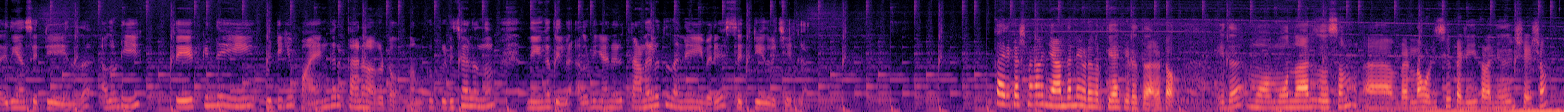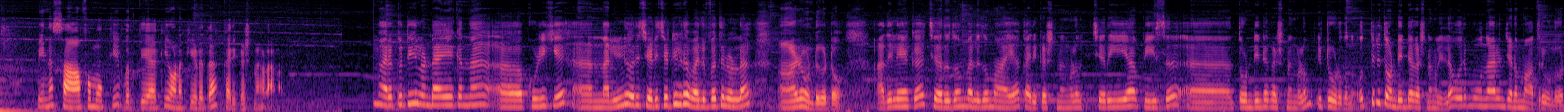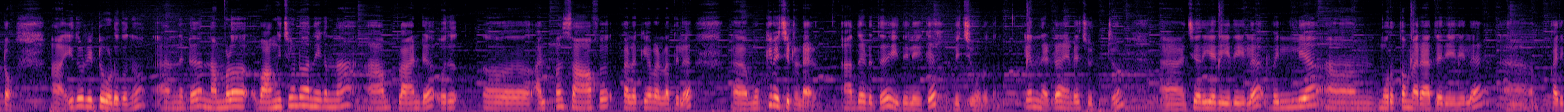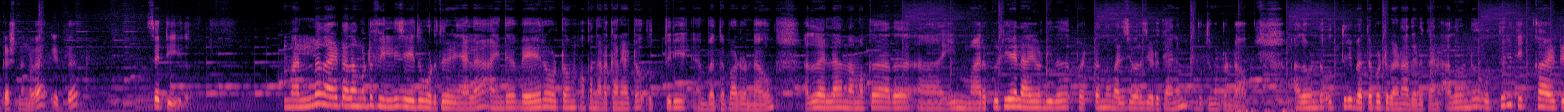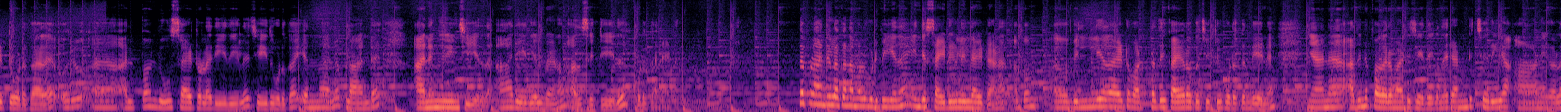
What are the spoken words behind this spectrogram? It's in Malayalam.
ഇത് ഞാൻ സെറ്റ് ചെയ്യുന്നത്. അതുകൊണ്ട് ഈ തേക്കിന്റെ ഈ കുറ്റിക്ക് ഭയങ്കര കനമാകട്ടോ. നമുക്ക് പിടിച്ചാലൊന്നും നീങ്ങത്തില്ല. അതുകൊണ്ട് ഞാനൊരു തണലത്ത് തന്നെ ഇവരെ സെറ്റ് ചെയ്ത് വെച്ചേക്കുക. കരി കഷ്ണങ്ങൾ ഞാൻ തന്നെ ഇവിടെ വൃത്തിയാക്കി എടുത്തതാണ് കേട്ടോ. ഇത് മൂന്നാൽ ദിവസം വെള്ളം ഒഴിച്ച് കഴുകി കളഞ്ഞതിന് ശേഷം പിന്നെ സാഫ് മുക്കി വൃത്തിയാക്കി ഉണക്കിയെടുത്ത കരിക്കഷ്ണങ്ങളാണ് മരക്കുറ്റിയിലുണ്ടായേക്കുന്ന കുഴിക്ക് നല്ലൊരു ചെടിച്ചട്ടിയുടെ വലുപ്പത്തിലുള്ള ആഴമുണ്ട് കേട്ടോ. അതിലേക്ക് ചെറുതും വലുതുമായ കരിക്കഷ്ണങ്ങളും ചെറിയ പീസ് തൊണ്ടിന്റെ കഷ്ണങ്ങളും ഇട്ട് കൊടുക്കുന്നു. ഒത്തിരി തൊണ്ടിന്റെ കഷ്ണങ്ങളില്ല ഒരു മൂന്നാലഞ്ചെണ്ണം മാത്രമേ ഉള്ളൂ കേട്ടോ. ഇതോടെ ഇട്ട് കൊടുക്കുന്നു. എന്നിട്ട് നമ്മൾ വാങ്ങിച്ചുകൊണ്ട് വന്നിരിക്കുന്ന ആ പ്ലാന്റ് ഒരു അല്പം സാഫ് കലക്കിയ വെള്ളത്തിൽ മുക്കി വെച്ചിട്ടുണ്ടായിരുന്നു. അതെടുത്ത് ഇതിലേക്ക് വെച്ച് കൊടുക്കുന്നു. എന്നിട്ട് അതിന്റെ ചുറ്റും ചെറിയ രീതിയിൽ വലിയ മുറുക്കം വരാത്ത രീതിയിൽ കരിക്കഷ്ണങ്ങൾ ഇട്ട് സെറ്റ് ചെയ്തു. നല്ലതായിട്ട് അതങ്ങോട്ട് ഫില്ല് ചെയ്ത് കൊടുത്തു കഴിഞ്ഞാൽ അതിന്റെ വേരോട്ടം ഒക്കെ നടക്കാനായിട്ട് ഒത്തിരി ബത്തപ്പാടുണ്ടാവും അതുമല്ല നമുക്ക് അത് ഈ മരക്കുറ്റിയിലായതുകൊണ്ട് ഇത് പെട്ടെന്ന് വലിച്ചു പറിച്ചെടുക്കാനും ബുദ്ധിമുട്ടുണ്ടാവും. അതുകൊണ്ട് ഒത്തിരി ബത്തപ്പെട്ട് വേണം അതെടുക്കാൻ. അതുകൊണ്ട് ഒത്തിരി തിക്കായിട്ട് ഇട്ട് കൊടുക്കാതെ ഒരു അല്പം ലൂസായിട്ടുള്ള രീതിയിൽ ചെയ്ത് കൊടുക്കുക. എന്നാൽ പ്ലാന്റ് അനങ്ങുകയും ചെയ്യരുത്. ആ രീതിയിൽ വേണം അത് സെറ്റ് ചെയ്ത് കൊടുക്കാനായിട്ട്. ഇത്തെ പ്ലാന്റുകളൊക്കെ നമ്മൾ പിടിപ്പിക്കുന്നത് ഇതിന്റെ സൈഡുകളിലായിട്ടാണ്. അപ്പം വലിയതായിട്ട് വട്ടത്തിൽ കയറൊക്കെ ചുറ്റി കൊടുക്കേണ്ടതിന് ഞാൻ അതിന് പകരമായിട്ട് ചെയ്തേക്കുന്നത് രണ്ട് ചെറിയ ആണികൾ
